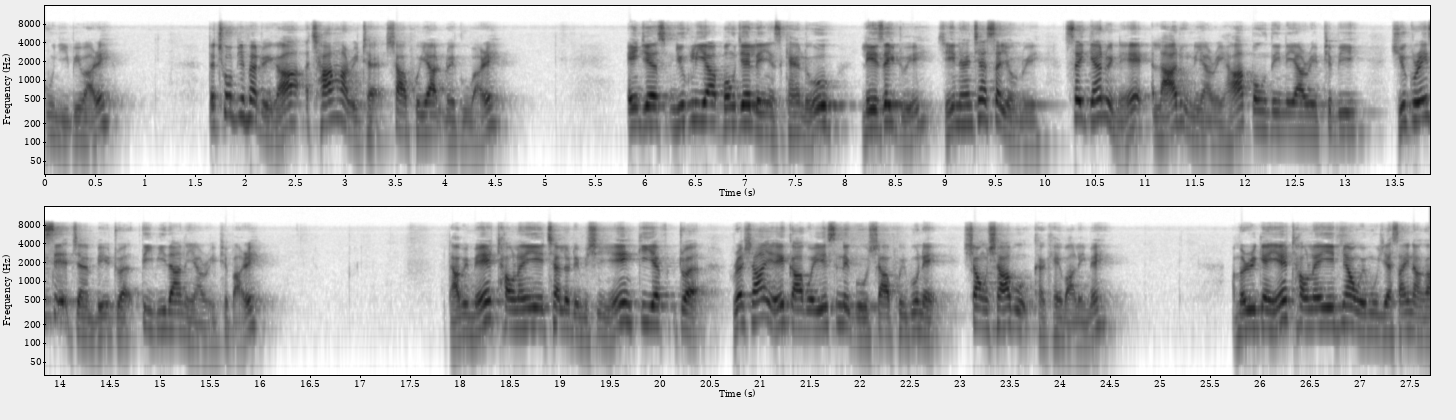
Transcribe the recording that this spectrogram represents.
ကူညီပေးပါတယ်။တချို့ပြစ်မှတ်တွေကအခြားဟာတွေထက်ရှာဖွေရလွယ်ကူပါတယ်။ Angels Nuclear ဘုံကျဲလေယာဉ်စခန်းတို့လေစိတ်တွေရေနံချက်စက်ရုံတွေစိတ်ကမ်းတွေနဲ့အလားတူနေရာတွေဟာပုံသေးနေရာတွေဖြစ်ပြီးယူကရိန်းစစ်အကြံပေးအတွက်တည်ပြီးသားနေရာတွေဖြစ်ပါတယ်။ ဒါပေမဲ့ထောင်လိုင်းရေးအချက်လက်တွေမရှိရင် Kiev အတွက်ရုရှားရဲ့ကာကွယ်ရေးစနစ်ကိုရှာဖွေဖို့နဲ့ရှောင်ရှားဖို့ခက်ခဲပါလိမ့်မယ်။အမေရိကန်ရဲ့ထောင်လိုင်းရေးမျှဝေမှုရပ်ဆိုင်းတာက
